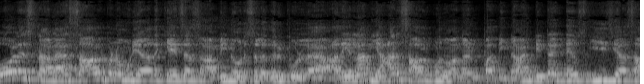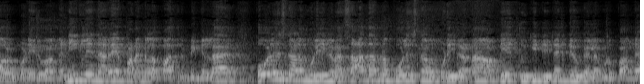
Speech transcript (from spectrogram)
போலீஸ்னால சால்வ் பண்ண முடியாத கேசஸ் அப்படின்னு ஒரு சிலது இருக்கும்ல அதையெல்லாம் யார் சால்வ் பண்ணுவாங்கன்னு பாத்தீங்கன்னா டிடெக்டிவ்ஸ் ஈஸியா சால்வ் பண்ணிடுவாங்க. நீங்களே நிறைய படங்களை பார்த்துருப்பீங்கல்ல போலீஸ்னால முடியல சாதாரண போலீஸ்னால முடியலன்னா அப்படியே தூக்கி டிடெக்டிவ் கையில கொடுப்பாங்க.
